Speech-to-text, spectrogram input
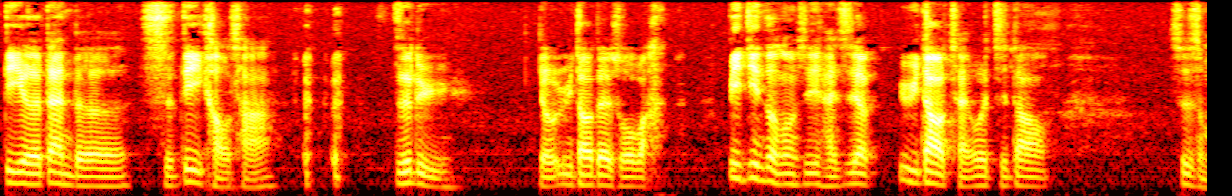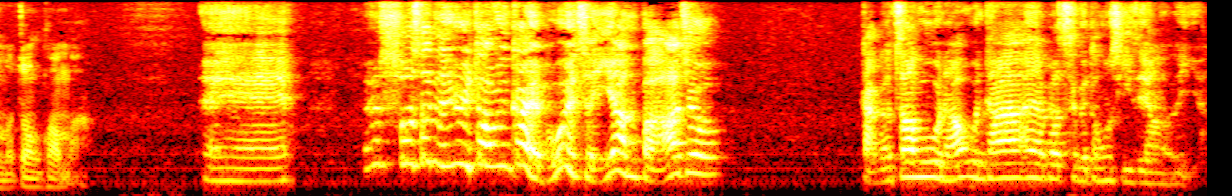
第二弹的实地考察 之旅有遇到再说吧。毕竟这种东西还是要遇到才会知道是什么状况嘛。诶，说真的，遇到应该也不会怎样吧？就打个招呼，然后问他要不要吃个东西，这样而已啊。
